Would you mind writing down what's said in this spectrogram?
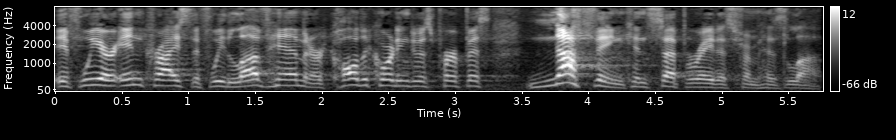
if we are in Christ, if we love him and are called according to his purpose, nothing can separate us from his love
